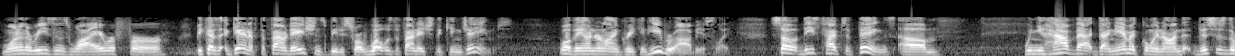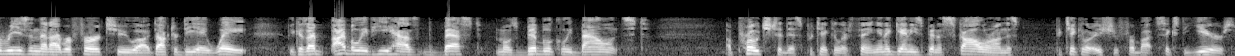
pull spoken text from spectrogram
one of the reasons why I refer because again, if the foundations be destroyed, what was the foundation of the King James? Well, the underlying Greek and Hebrew, obviously. So these types of things. Um, when you have that dynamic going on, this is the reason that I refer to uh, Dr. D.A. Waite because I, I believe he has the best, most biblically balanced approach to this particular thing. And again, he's been a scholar on this particular issue for about 60 years.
